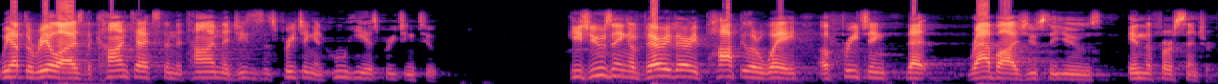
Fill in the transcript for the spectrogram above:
we have to realize the context and the time that Jesus is preaching and who he is preaching to. He's using a very, very popular way of preaching that rabbis used to use in the first century.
